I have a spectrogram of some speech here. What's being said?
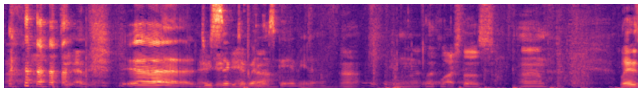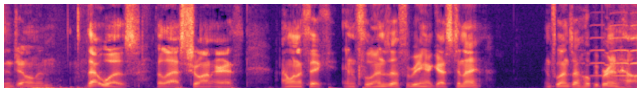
Too heavy. Yeah, too sick to win pal. this game, you know. Uh, let's watch those. Um, ladies and gentlemen, that was the last show on Earth. I want to thank Influenza for being our guest tonight. Influenza, hope you burn in hell.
